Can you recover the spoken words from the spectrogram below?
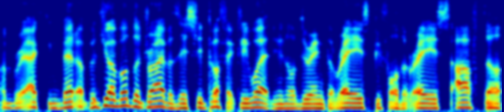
I'm reacting better. But you have other drivers, they sleep perfectly well, you know, during the race, before the race, after.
